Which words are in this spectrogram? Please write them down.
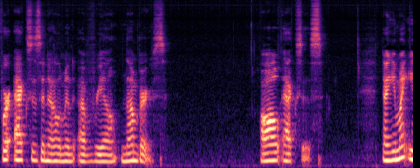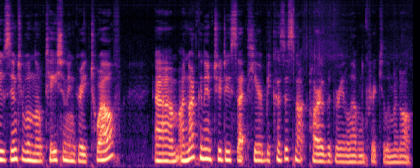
for x is an element of real numbers. All x's. Now you might use interval notation in grade 12. Um, I'm not going to introduce that here because it's not part of the grade 11 curriculum at all.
